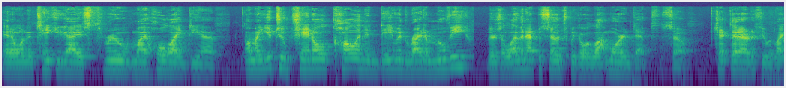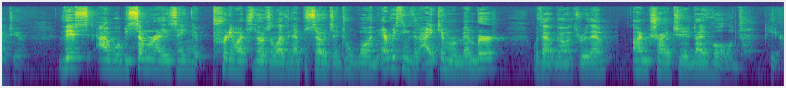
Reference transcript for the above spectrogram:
and I want to take you guys through my whole idea. On my YouTube channel, Collin and David write a movie. There's 11 episodes. We go a lot more in depth, so check that out if you would like to. This, I will be summarizing pretty much those 11 episodes into one. Everything that I can remember without going through them, I'm trying to divulge here.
